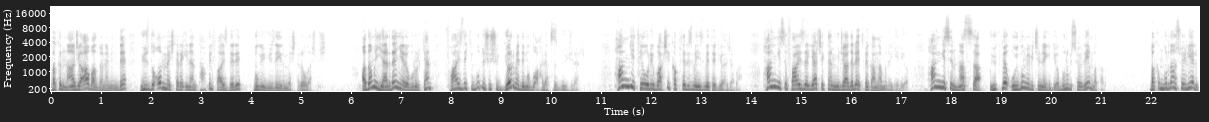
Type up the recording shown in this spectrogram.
Bakın Naci Ağbal döneminde %15'lere inen tahvil faizleri bugün %25'lere ulaşmış. Adamı yerden yere vururken faizdeki bu düşüşü görmedi mi bu ahlaksız büyücüler? Hangi teori vahşi kapitalizme hizmet ediyor acaba? Hangisi faizle gerçekten mücadele etmek anlamına geliyor? Hangisi nassa hükme uygun bir biçimde gidiyor? Bunu bir söyleyin bakalım. Bakın buradan söyleyelim.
